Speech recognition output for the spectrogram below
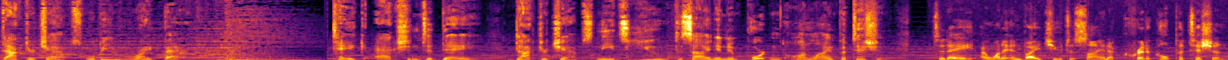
Dr. Chaps will be right back. Take action today. Dr. Chaps needs you to sign an important online petition. Today, I want to invite you to sign a critical petition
